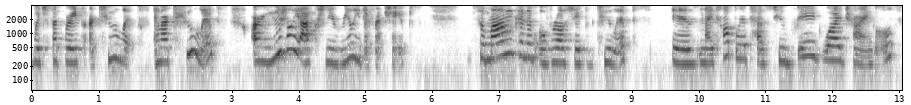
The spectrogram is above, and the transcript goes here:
which separates our two lips. And our two lips are usually actually really different shapes. So my kind of overall shape of two lips is my top lip has two big wide triangles.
